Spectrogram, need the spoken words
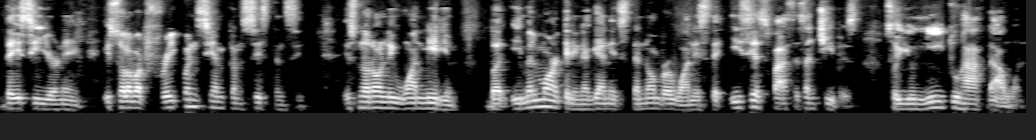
they see your name. It's all about frequency and consistency. It's not only one medium, but email marketing, again, it's the number one. It's the easiest, fastest, and cheapest. So you need to have that one.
